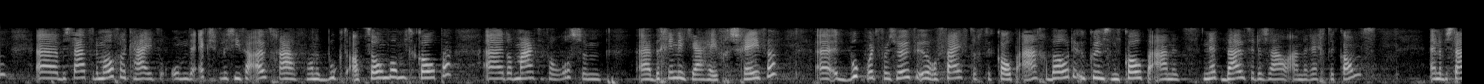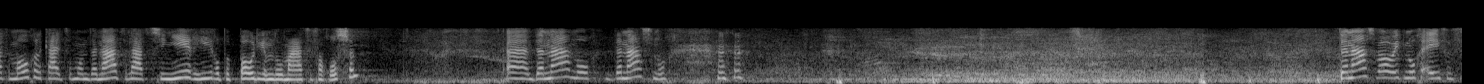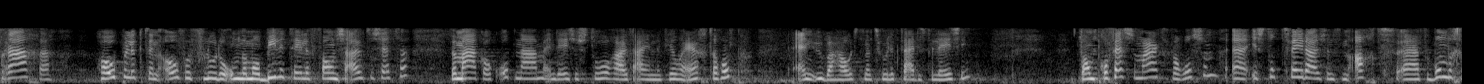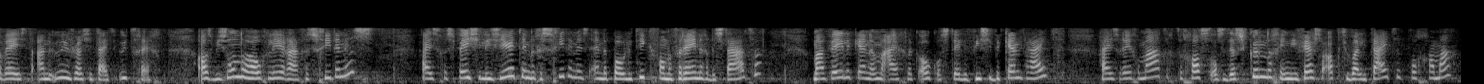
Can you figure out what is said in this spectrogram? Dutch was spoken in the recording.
bestaat er de mogelijkheid om de exclusieve uitgave van het boek De Atoombom te kopen. Dat Maarten van Rossum begin dit jaar heeft geschreven. het boek wordt voor 7,50 euro te koop aangeboden. U kunt hem kopen aan het net buiten de zaal aan de rechterkant. En er bestaat de mogelijkheid om hem daarna te laten signeren hier op het podium door Maarten van Rossum. daarna nog, daarnaast nog... Daarnaast wou ik nog even vragen, hopelijk ten overvloede, om de mobiele telefoons uit te zetten. We maken ook opnamen en deze storen uiteindelijk heel erg daarop. En überhaupt natuurlijk tijdens de lezing. Dan professor Maarten van Rossum uh, is tot 2008 uh, verbonden geweest aan de Universiteit Utrecht als bijzonder hoogleraar geschiedenis. Hij is gespecialiseerd in de geschiedenis en de politiek van de Verenigde Staten. Maar velen kennen hem eigenlijk ook als televisiebekendheid. Hij is regelmatig te gast als deskundige in diverse actualiteitenprogramma's.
